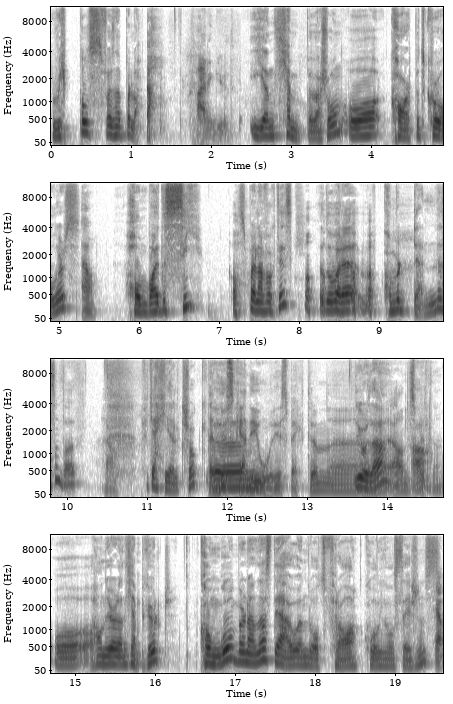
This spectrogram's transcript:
Ripples, for eksempel, da, Ja. Herregud. i en kjempeversjon, og Carpet Crawlers. Ja. Home by the Sea spiller han faktisk. Da bare Kommer den, liksom? Da fikk jeg helt sjokk. Det husker jeg de Eh, gjorde i Spektrum. eh, de gjorde det? Ja, de spilte den. Og han gjør den kjempekult. Kongo bør nevnes. Det er jo en låt fra Calling All Stations. Ja.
